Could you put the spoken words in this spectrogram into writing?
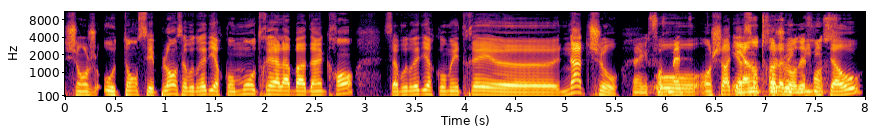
change autant ses plans. Ça voudrait dire qu'on monterait Alaba d'un cran. Ça voudrait dire qu'on mettrait euh, Nacho en charnière centrale avec Militao.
